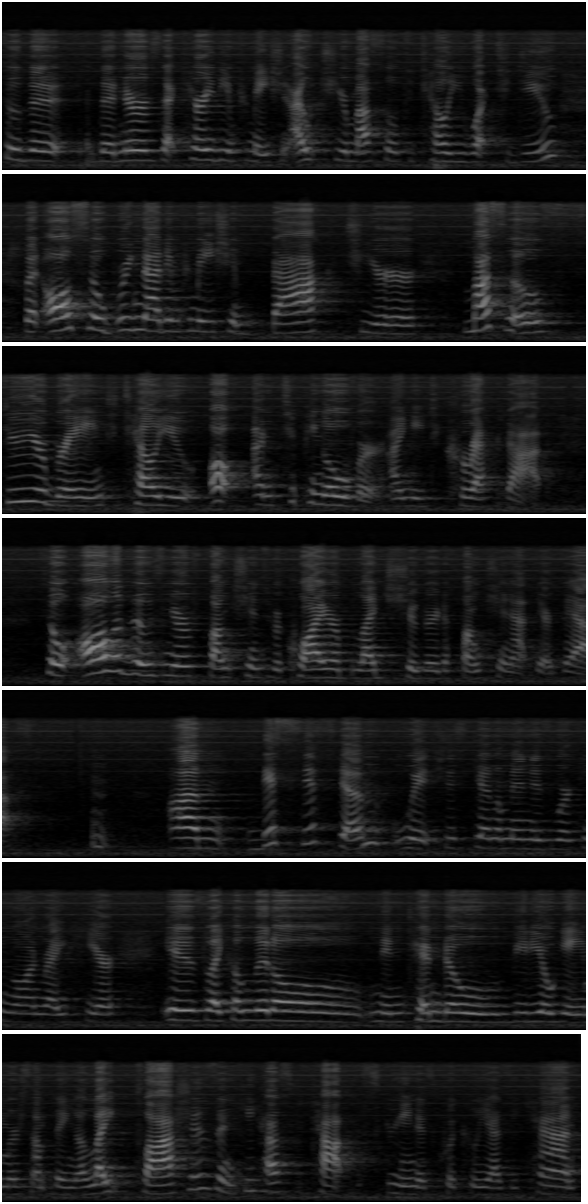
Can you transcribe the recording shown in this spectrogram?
so the, the nerves that carry the information out to your muscle to tell you what to do, but also bring that information back to your muscles through your brain to tell you, oh, I'm tipping over, I need to correct that. So all of those nerve functions require blood sugar to function at their best. Um, this system, which this gentleman is working on right here, is like a little Nintendo video game or something. A light flashes and he has to tap the screen as quickly as he can.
